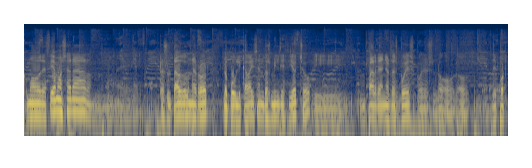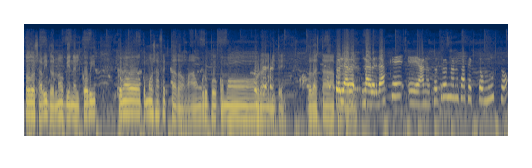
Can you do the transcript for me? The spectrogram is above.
Como decíamos ahora, eh, resultado de un error, lo publicabais en 2018 y un par de años después, pues lo, lo- de por todo sabido, ¿no? Viene el COVID. ¿Cómo, cómo os ha afectado a un grupo como Hora Límite toda esta Pues la, verdad es que eh, a nosotros no nos afectó mucho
